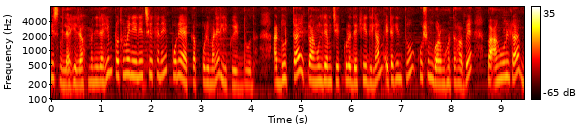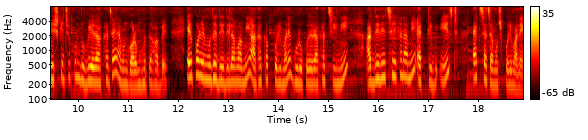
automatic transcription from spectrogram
বিসমিল্লাহির রহমানির রাহিম। প্রথমে নিয়ে নিয়েছি এখানে পনে এক কাপ পরিমাণে লিকুইড দুধ। আর দুধটা একটু আঙুল দিয়ে আমি চেক করে দেখিয়ে দিলাম, এটা কিন্তু কুসুম গরম হতে হবে বা আঙুলটা বেশ কিছুক্ষণ ডুবিয়ে রাখা যায় এমন গরম হতে হবে। এরপর এর মধ্যে দিয়ে দিলাম আমি আধা কাপ পরিমাণে গুঁড়ো করে রাখা চিনি। আর দিয়ে দিচ্ছি এখানে আমি অ্যাক্টিভ ইস্ট, এক চা চামচ পরিমাণে।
